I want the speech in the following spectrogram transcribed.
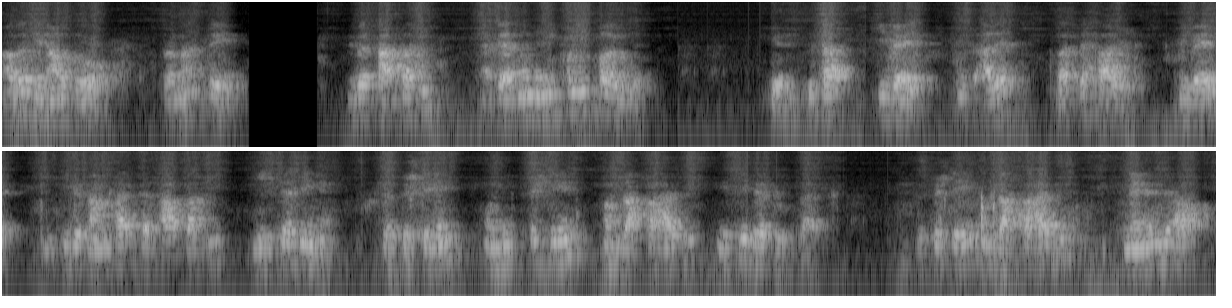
Aber genau so soll man es sehen. Über Tatsachen erfährt man nämlich von ihm Folgendes. Hier ist Zitat, die Welt ist alles, was der Fall ist. Die Welt ist die Gesamtheit der Tatsachen, nicht der Dinge. Das Bestehen und Nichtbestehen von Sachverhalten ist die Wirklichkeit. Das Bestehen von Sachverhalten nennen wir auch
